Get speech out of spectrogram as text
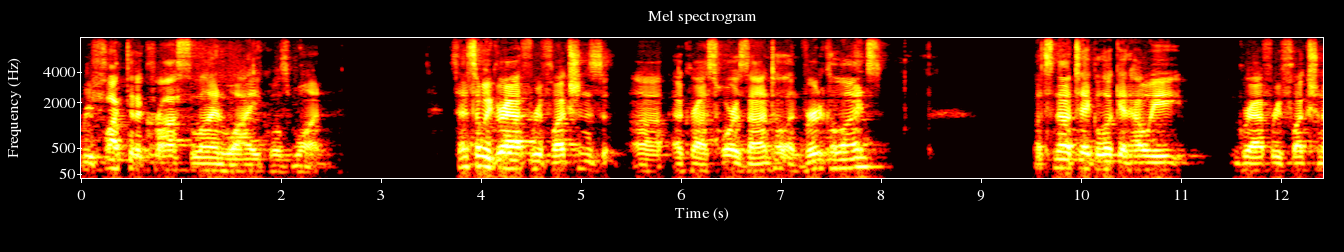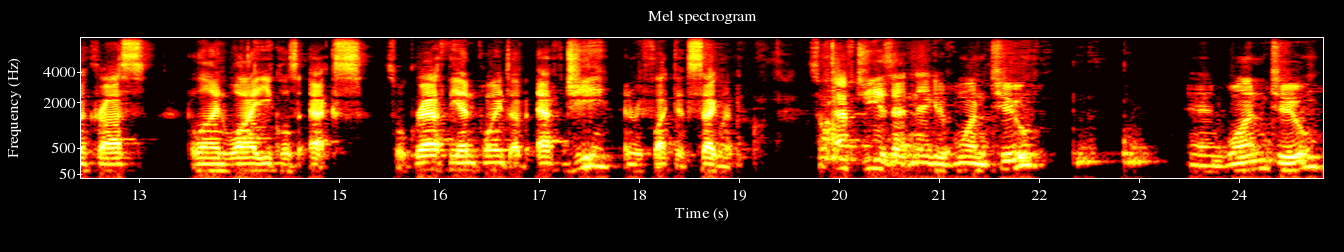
reflected across the line y equals 1. So that's how we graph reflections uh, across horizontal and vertical lines. Let's now take a look at how we graph reflection across the line y equals x. So we'll graph the endpoint of FG and reflect its segment. So FG is at negative 1, 2, and 1, 2.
